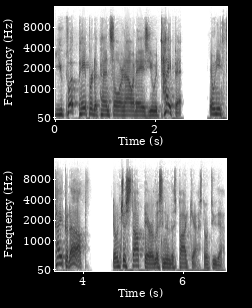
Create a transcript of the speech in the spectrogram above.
you put paper to pencil, or nowadays you would type it. And when you type it up, don't just stop there listening to this podcast. Don't do that.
